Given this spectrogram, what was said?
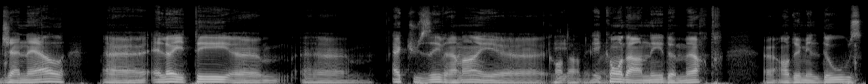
Janelle. Elle a été accusée vraiment et, et- Condamnée, et ouais. condamnée de meurtre en 2012.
